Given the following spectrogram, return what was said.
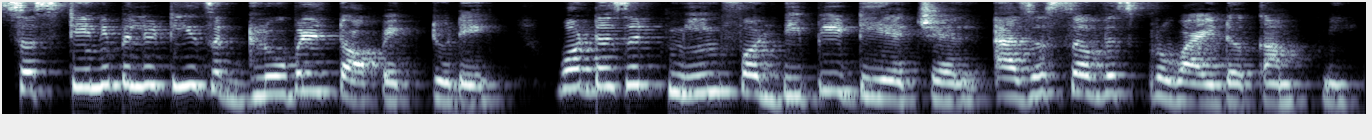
Sustainability is a global topic today. What does it mean for DPDHL as a service provider company?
